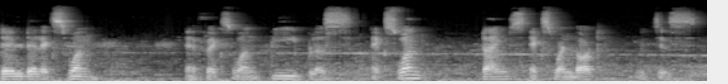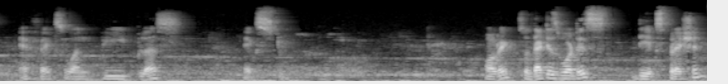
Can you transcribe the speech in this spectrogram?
del del x1 fx1 p plus x1 times x1 dot which is fx1 p plus x2 all right. So that is what is the expression.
